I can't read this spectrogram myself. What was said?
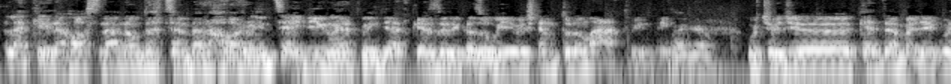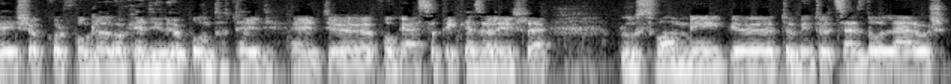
le kéne használnom december 31-ig, mert mindjárt kezdődik az új év, és nem tudom átvinni. Igen. Úgyhogy kedden megyek be, és akkor foglalok egy időpontot egy, egy fogászati kezelésre, plusz van még több mint 500 dolláros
